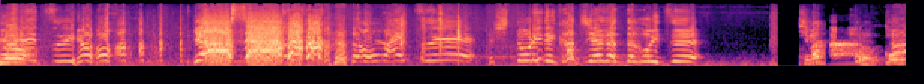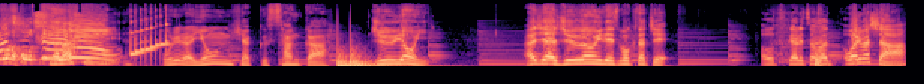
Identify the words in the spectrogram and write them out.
前強っよっしゃー！お前強え一人で勝ち上がったこいつ。しまった。この方針。がな俺ら403か。14位。あじゃあ14位です僕たち。お疲れ様。終わりました？ん？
